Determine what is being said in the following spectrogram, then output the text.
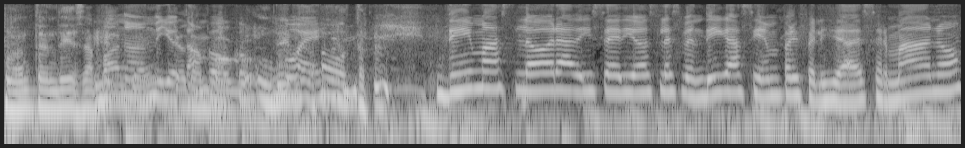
No entendí esa parte. No, ni yo, Yo tampoco. Bueno. Dimas Lora dice Dios les bendiga siempre y felicidades hermano.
